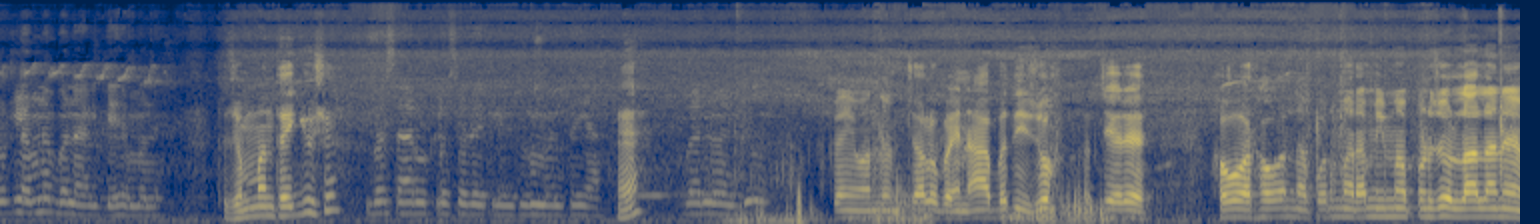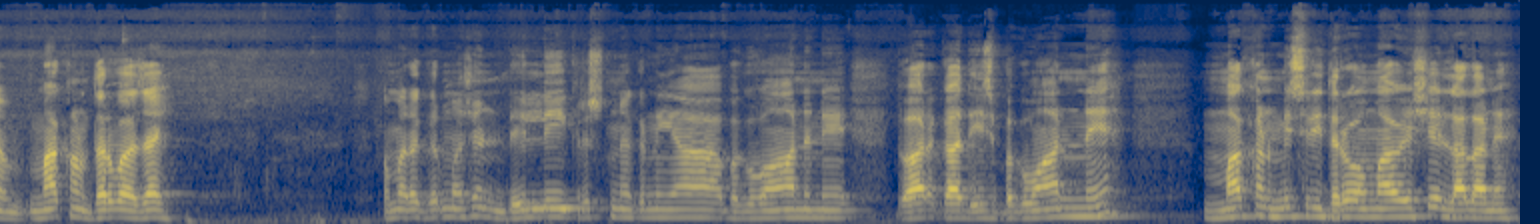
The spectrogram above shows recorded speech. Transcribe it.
રોટલા અમને બનાવી દે મને તો જમવાનું થઈ ગયું છે? બસ આ રોટલો સડે એટલે જમવાનું તૈયાર. હે? બનાવી દઉં. કઈ વાંધો નહીં. ચાલો ભાઈ આ બધી જો, અત્યારે હવાર હવારના પરમારામીમાં પણ જો લાલાને માખણ ધરવા જાય. અમારા ઘરમાં છે ને ડેલી કૃષ્ણ કન્યા ભગવાનને, દ્વારકાધીશ ભગવાનને માખણ મિશ્રી ધરવામાં આવે છે લાલાને.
